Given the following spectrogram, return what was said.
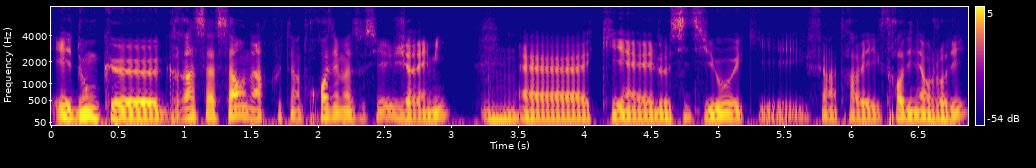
Et donc, grâce à ça, on a recruté un troisième associé, Jérémy, mhm. qui est le CTO et qui fait un travail extraordinaire aujourd'hui.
